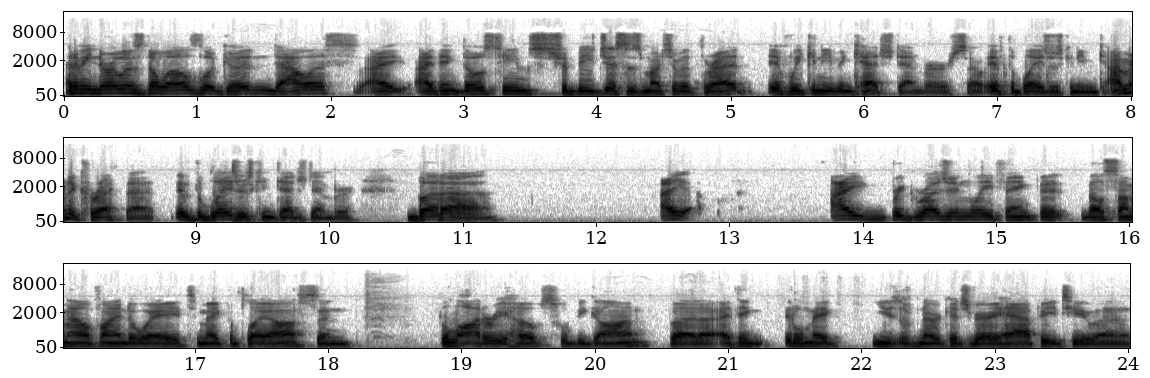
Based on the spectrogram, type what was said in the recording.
and I mean, Nerlens Noel's look good in Dallas. I I think those teams should be just as much of a threat if we can even catch Denver. So if the Blazers can even, I'm going to correct that. If the Blazers can catch Denver, but uh, I I begrudgingly think that they'll somehow find a way to make the playoffs, and the lottery hopes will be gone. But uh, I think it'll make Jusuf Nurkic very happy to uh,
